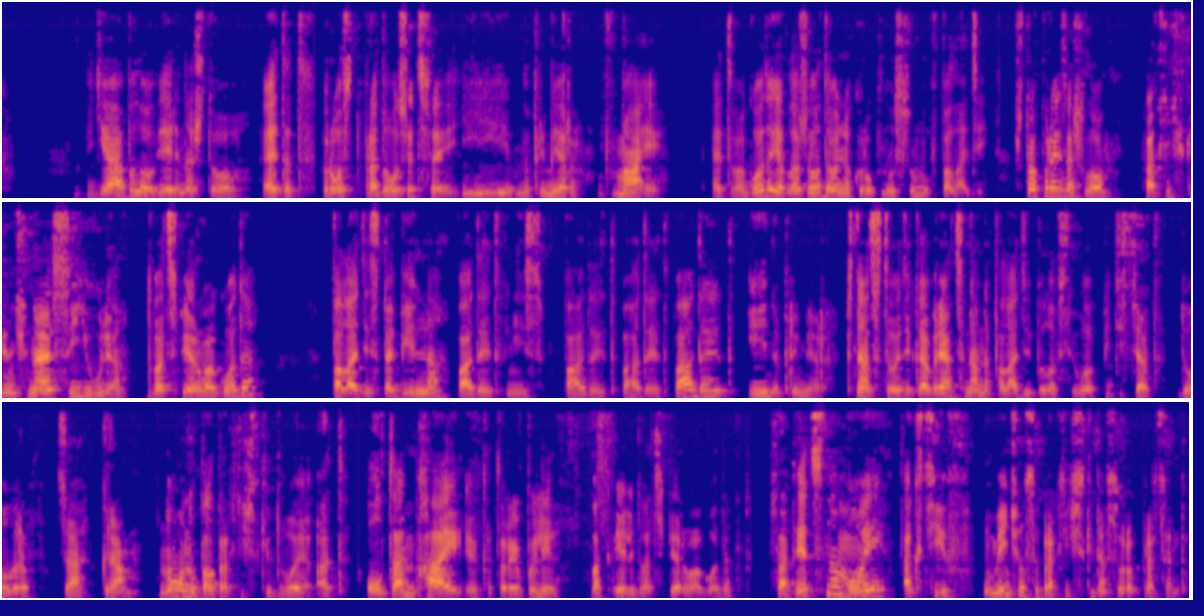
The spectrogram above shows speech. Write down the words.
Я была уверена, что этот рост продолжится, и, например, в мае этого года я вложила довольно крупную сумму в палладий. Что произошло? Фактически, начиная с июля 2021 года, палладий стабильно падает вниз, падает, падает, падает. И, например, 15 декабря цена на палладий была всего 50 долларов за грамм. Но он упал практически вдвое от all-time high, э, которые были в апреле 2021 года. Соответственно, мой актив уменьшился практически на 40%.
